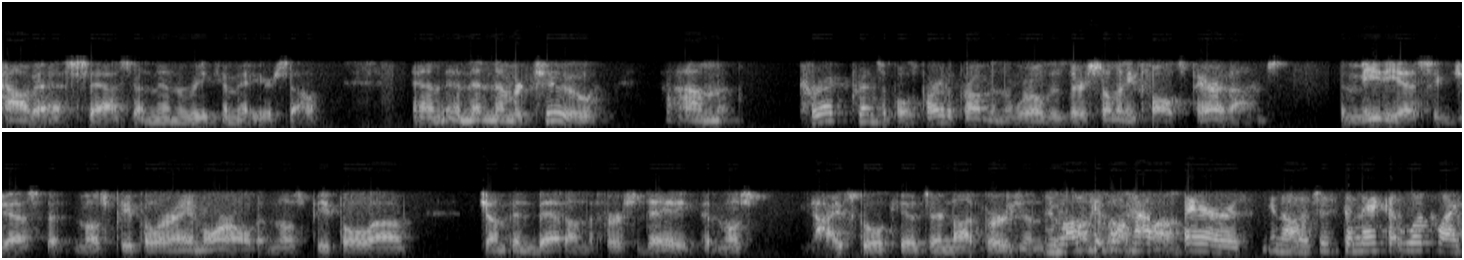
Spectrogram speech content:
how to assess and then recommit yourself. And and then number two, um, correct principles. Part of the problem in the world is there's so many false paradigms. The media suggests that most people are amoral, that most people uh, jump in bed on the first date, that most high school kids are not virgins. And most people and have on. affairs, you know, just to make it look like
